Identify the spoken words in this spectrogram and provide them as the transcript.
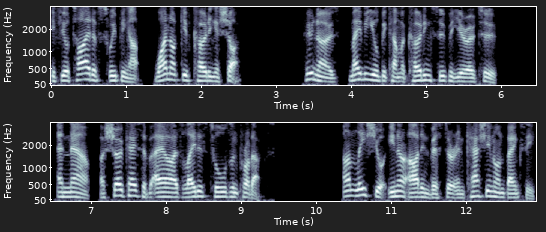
if you're tired of sweeping up, why not give coding a shot? Who knows, maybe you'll become a coding superhero too. And now, a showcase of AI's latest tools and products. Unleash your inner art investor and cash in on Banksy.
